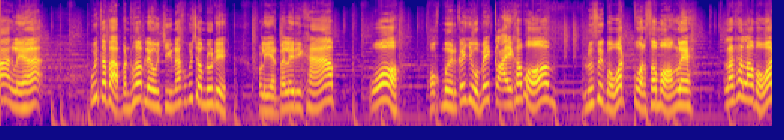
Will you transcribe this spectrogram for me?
มากเลยฮะอุ้ยแต่แบบมันเพิ่มเร็วจริงนะคุณผู้ชมดูดิเปลี่ยนไปเลยดีครับโว้หกหมื่นก็อยู่ไม่ไกลครับผม รู้สึกแบบว่าปวดสมองเลย แล้วถ้าเราบอกว่า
